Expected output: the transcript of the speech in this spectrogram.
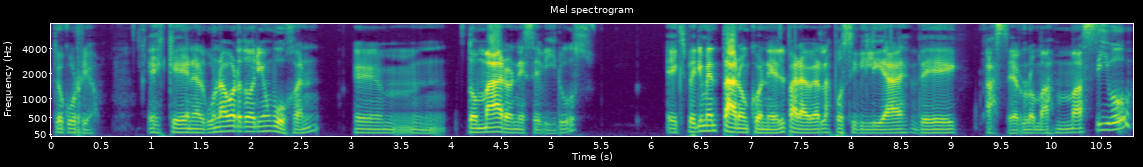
que ocurrió es que en algún laboratorio en Wuhan em, tomaron ese virus, experimentaron con él para ver las posibilidades de hacerlo más masivo,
